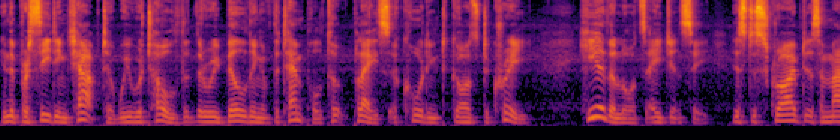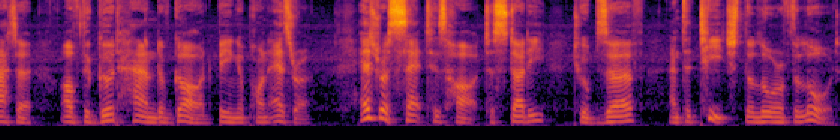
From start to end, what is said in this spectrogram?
In the preceding chapter, we were told that the rebuilding of the temple took place according to God's decree. Here, the Lord's agency is described as a matter of the good hand of God being upon Ezra. Ezra set his heart to study, to observe, and to teach the law of the Lord,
